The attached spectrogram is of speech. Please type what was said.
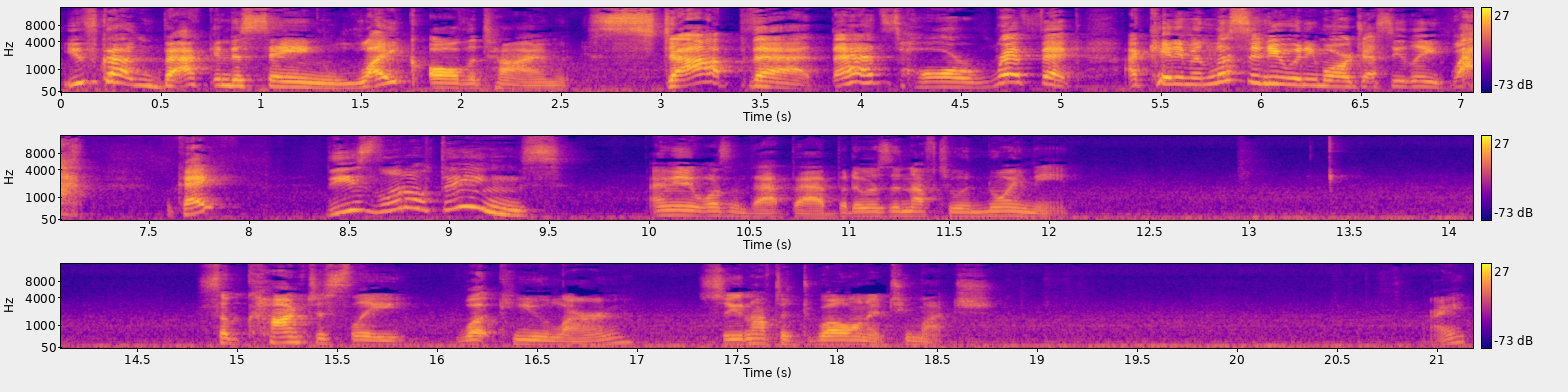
you've gotten back into saying like all the time. Stop that. That's horrific. I can't even listen to you anymore, Jesse Lee." Wow. Okay? These little things. I mean, it wasn't that bad, but it was enough to annoy me. Subconsciously, what can you learn so you don't have to dwell on it too much? Right?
